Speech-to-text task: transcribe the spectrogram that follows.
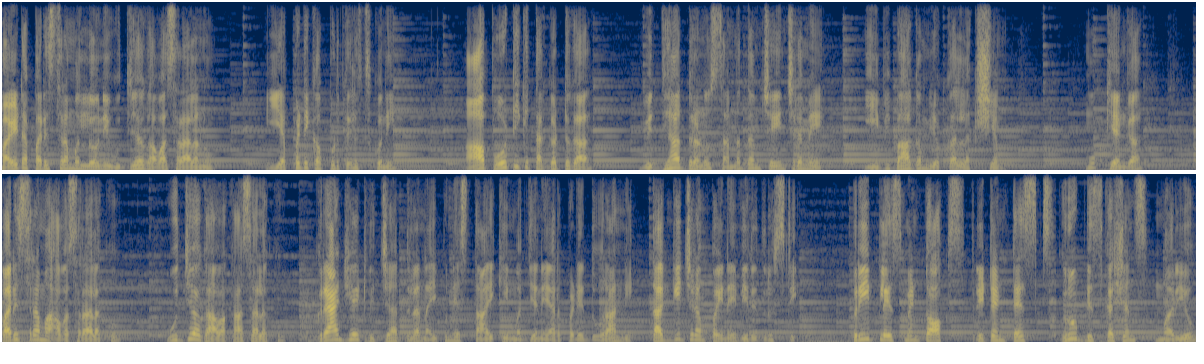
బయట పరిశ్రమల్లోని ఉద్యోగ అవసరాలను ఎప్పటికప్పుడు తెలుసుకుని ఆ పోటీకి తగ్గట్టుగా విద్యార్థులను సన్నద్ధం చేయించడమే ఈ విభాగం యొక్క లక్ష్యం. ముఖ్యంగా పరిశ్రమ అవసరాలకు ఉద్యోగ అవకాశాలకు గ్రాడ్యుయేట్ విద్యార్థుల నైపుణ్య స్థాయికి మధ్యన ఏర్పడే దూరాన్ని తగ్గించడంపైనే వీరి దృష్టి. Pre placement talks return tests group discussions మరియు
